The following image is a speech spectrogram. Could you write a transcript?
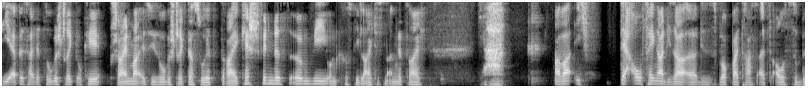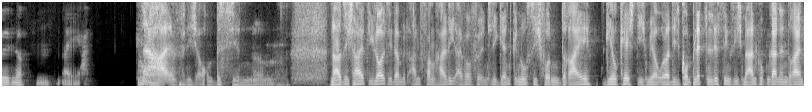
Die App ist halt jetzt so gestrickt, okay, scheinbar ist sie so gestrickt, dass du jetzt drei Cache findest irgendwie und kriegst die leichtesten angezeigt. Ja, aber ich, der Aufhänger dieser, äh, dieses Blogbeitrags als Auszubildende, hm, naja. Ja, finde ich auch ein bisschen. Ähm, Na, also ich halte die Leute, die damit anfangen, halte ich einfach für intelligent genug, sich von drei Geocache, die ich mir, oder die kompletten Listings, die ich mir angucken kann in dreien,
